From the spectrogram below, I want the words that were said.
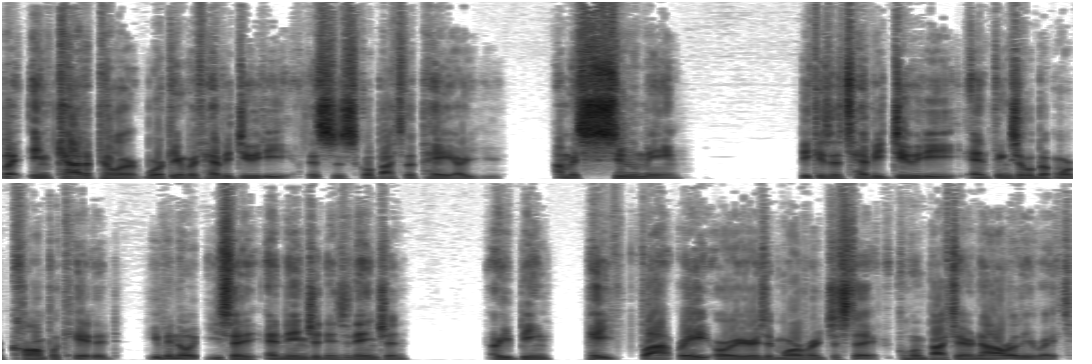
But in Caterpillar, working with heavy duty, let's just go back to the pay. Are you, I'm assuming because it's heavy duty and things are a little bit more complicated, even though you say an engine is an engine, are you being paid flat rate or is it more of a just a going back to an hourly rate?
